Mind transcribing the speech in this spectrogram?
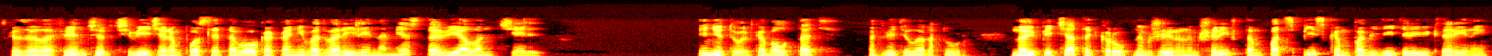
сказала Фенчерч вечером после того, как они водворили на место виолончель. И не только болтать, ответил Артур, но и печатать крупным жирным шрифтом под списком победителей викторины.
